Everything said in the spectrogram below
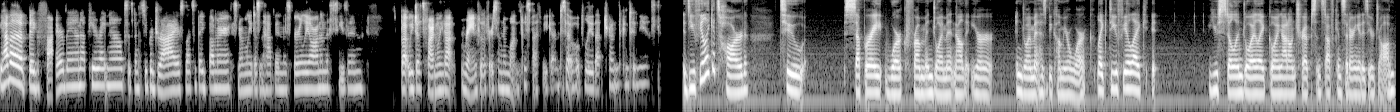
we have a big fire ban up here right now because it's been super dry. So that's a big bummer because normally it doesn't happen this early on in the season but we just finally got rain for the first time in a month this past weekend. So hopefully that trend continues. Do you feel like it's hard to separate work from enjoyment now that your enjoyment has become your work? Like, do you feel like it, you still enjoy like going out on trips and stuff, considering it is your job?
